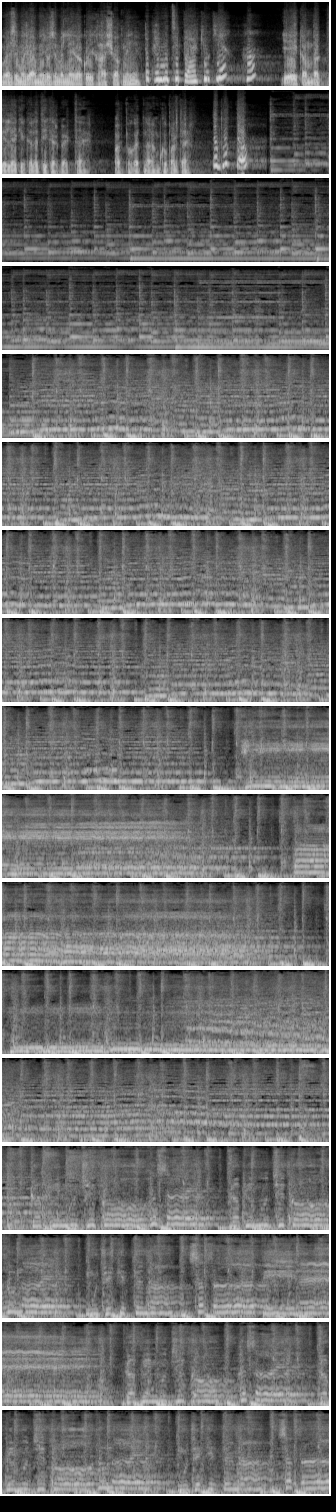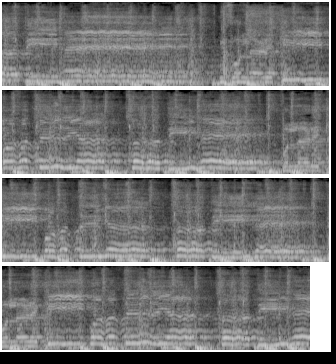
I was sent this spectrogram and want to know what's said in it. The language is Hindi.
वैसे मुझे अमीरों से मिलने का कोई खास शौक नहीं है। तो फिर मुझसे प्यार क्यों किया? हाँ? ये एक अम्बक दिल है कि गलती कर बैठता है और भुगतना हमको पड़ता है। कभी मुझको हंसाए, कभी मुझको रुलाए, मुझे कितना सताती है। कभी मुझको हंसाए, कभी मुझको रुलाए मुझे कितना सताती है। वो लड़की बहुत याद आती है। वो लड़की बहुत याद आती है। वो लड़की बहुत याद आती है।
